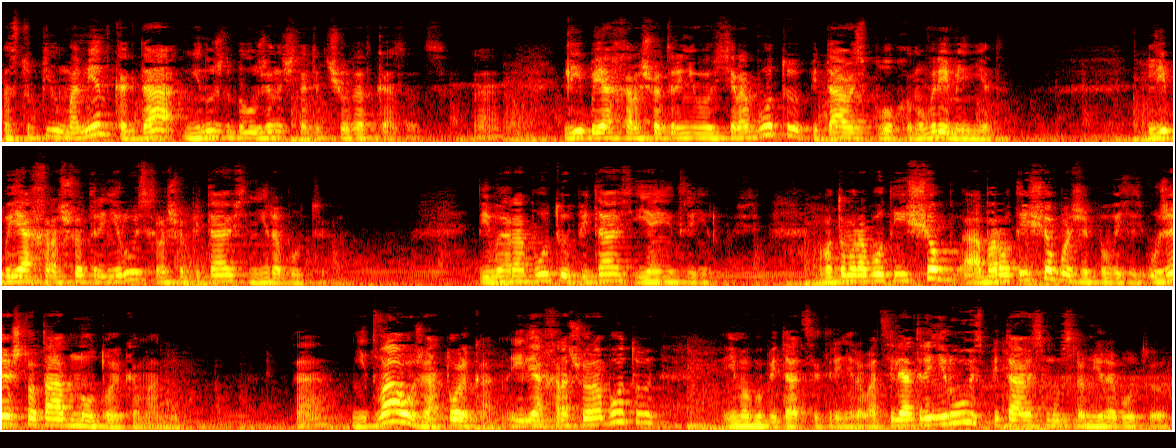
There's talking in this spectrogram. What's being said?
наступил момент, когда не нужно было уже начинать от чего-то отказываться. Да? Либо я хорошо тренируюсь и работаю, питаюсь плохо, но времени нет. Либо я хорошо тренируюсь, хорошо питаюсь, не работаю. Либо я работаю, питаюсь, и я не тренируюсь. А потом работы еще, обороты еще больше повысить. Уже что-то одно только могу. Да? Не два уже, а только. Или я хорошо работаю, не могу питаться и тренироваться. Или я тренируюсь, питаюсь мусором, не работаю.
